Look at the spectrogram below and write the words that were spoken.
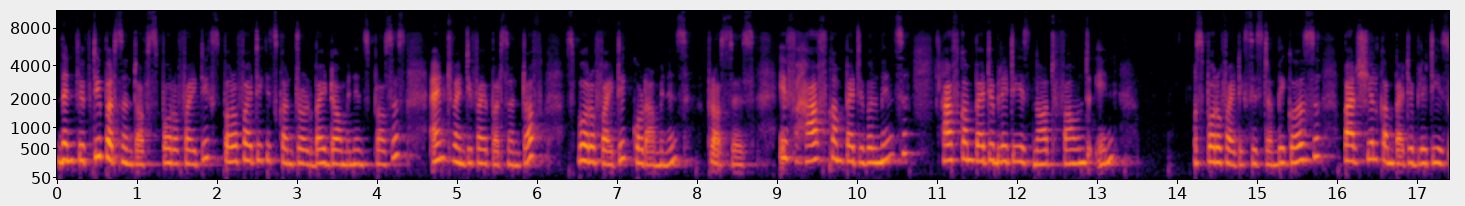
then 50% of sporophytic. Sporophytic is controlled by dominance process and 25% of sporophytic codominance process. If half compatible means half compatibility is not found in sporophytic system because partial compatibility is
